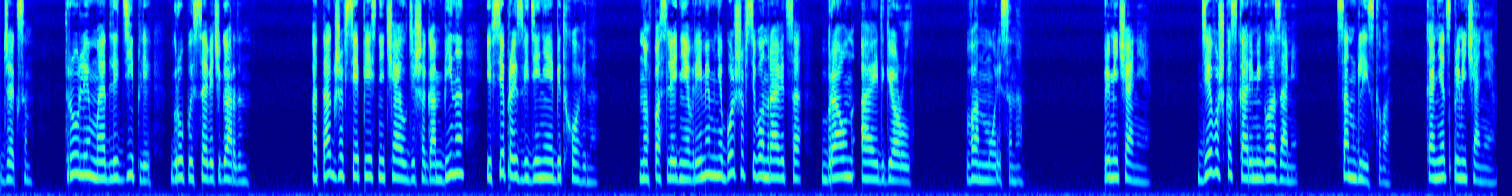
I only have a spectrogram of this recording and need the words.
Джексон. Truly Madly Deeply группы Savage Garden. А также все песни Чайлдиша Гамбина и все произведения Бетховена. Но в последнее время мне больше всего нравится Brown Eyed Girl Ван Моррисона. Примечание. Девушка с карими глазами. С английского. Конец примечания.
